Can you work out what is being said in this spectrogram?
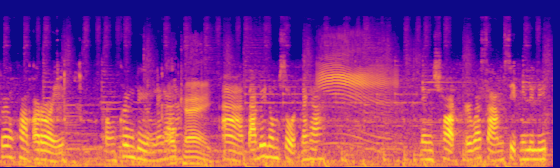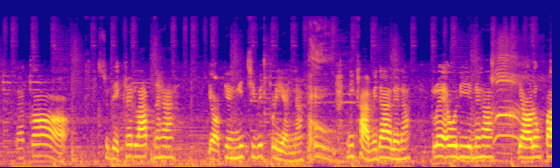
เพิ่มความอร่อยของเครื่องดื่มนะคะ Okay. อ่าตามด้วยนมสดนะคะ1ช็อตหรือว่า 30มิลลิลิตร แล้วก็สุดเด็ดเคล็ดลับนะคะ หยอดเพียงนิดชีวิตเปลี่ยนนะ นี่ขาดไม่ได้เลยนะ เกลือไอโอดีนนะคะ หยอดลงไป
